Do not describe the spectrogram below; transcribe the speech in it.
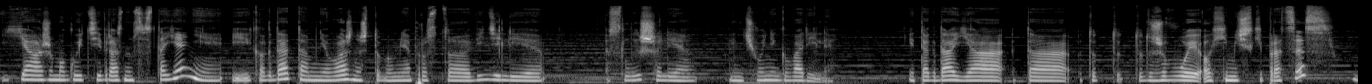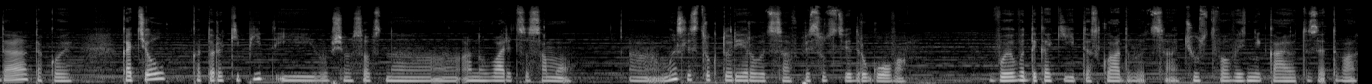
Я же могу идти в разном состоянии, и когда-то мне важно, чтобы меня просто видели, слышали и ничего не говорили. И тогда я это тут, тут живой алхимический процесс, да, такой котел, который кипит, и, в общем, собственно, оно варится само. А, мысли структурируются в присутствии другого. Выводы какие-то складываются, чувства возникают из этого.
